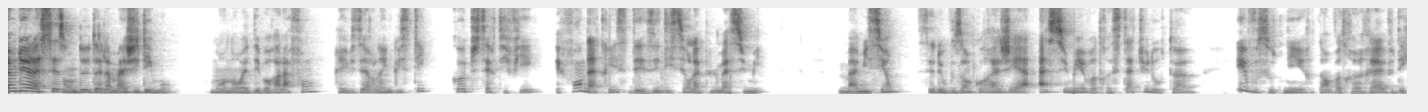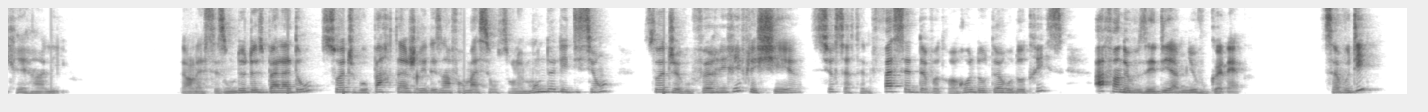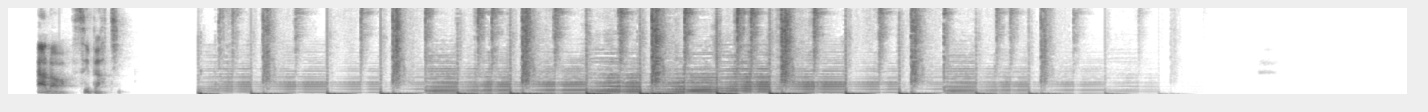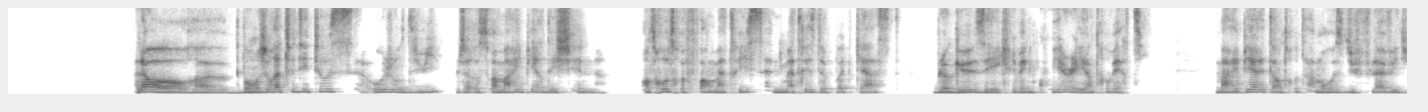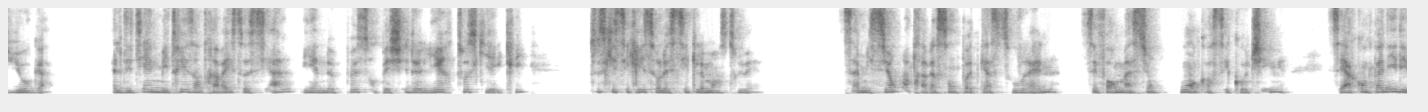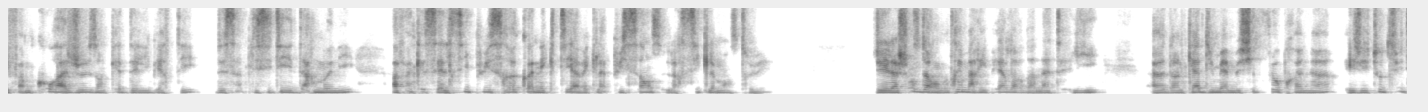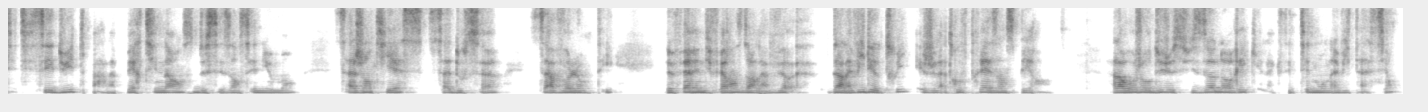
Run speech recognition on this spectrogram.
Bienvenue à la saison 2 de la magie des mots. Mon nom est Déborah Lafont, réviseur linguistique, coach certifié et fondatrice des éditions La Plume Assumée. Ma mission, c'est de vous encourager à assumer votre statut d'auteur et vous soutenir dans votre rêve d'écrire un livre. Dans la saison 2 de ce balado, soit je vous partagerai des informations sur le monde de l'édition, soit je vous ferai réfléchir sur certaines facettes de votre rôle d'auteur ou d'autrice afin de vous aider à mieux vous connaître. Ça vous dit? Alors, c'est parti. Alors, euh, bonjour à toutes et tous. Aujourd'hui, je reçois Marie-Pierre Deschênes, entre autres formatrice, animatrice de podcast, blogueuse et écrivaine queer et introvertie. Marie-Pierre est entre autres amoureuse du fleuve et du yoga. Elle détient une maîtrise en travail social et elle ne peut s'empêcher de lire tout ce qui est écrit, tout ce qui s'écrit sur le cycle menstruel. Sa mission, à travers son podcast Souveraine, ses formations ou encore ses coachings, c'est accompagner des femmes courageuses en quête de liberté, de simplicité et d'harmonie afin que celles-ci puissent reconnecter avec la puissance de leur cycle menstruel. J'ai eu la chance de rencontrer Marie-Pierre lors d'un atelier euh, dans le cadre du membership Flowpreneur et j'ai tout de suite été séduite par la pertinence de ses enseignements, sa gentillesse, sa douceur, sa volonté de faire une différence dans la, dans la vie d'autrui et je la trouve très inspirante. Alors aujourd'hui, je suis honorée qu'elle ait accepté de mon invitation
